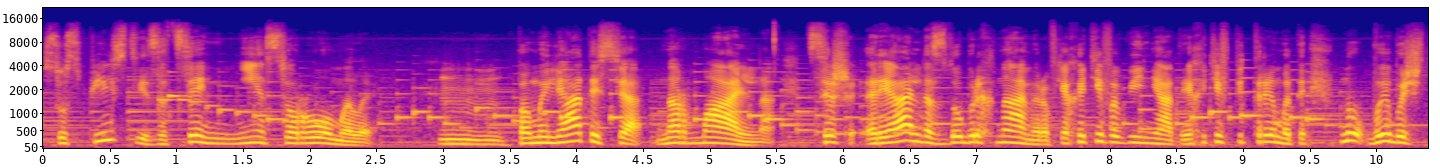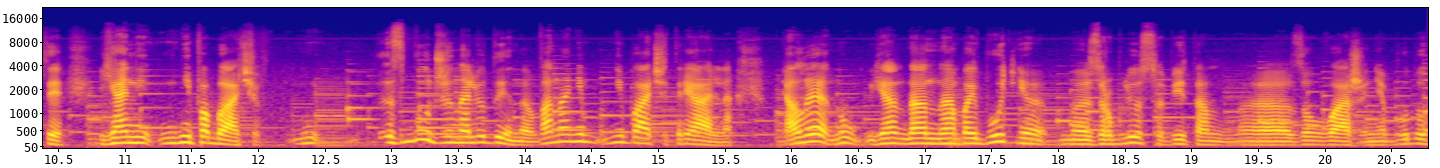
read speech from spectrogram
в суспільстві за це не соромили. Помилятися нормально. Це ж реально з добрих намірів. Я хотів обійняти, я хотів підтримати. Ну, вибачте, я не, не побачив. Збуджена людина, вона не, не бачить реально. Але ну я на, на майбутнє зроблю собі там е, зауваження, буду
